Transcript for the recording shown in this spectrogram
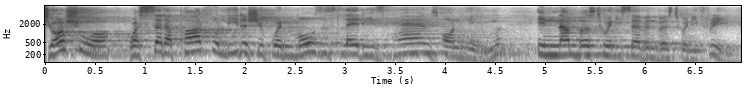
Joshua was set apart for leadership when Moses laid his hands on him in Numbers 27, verse 23.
